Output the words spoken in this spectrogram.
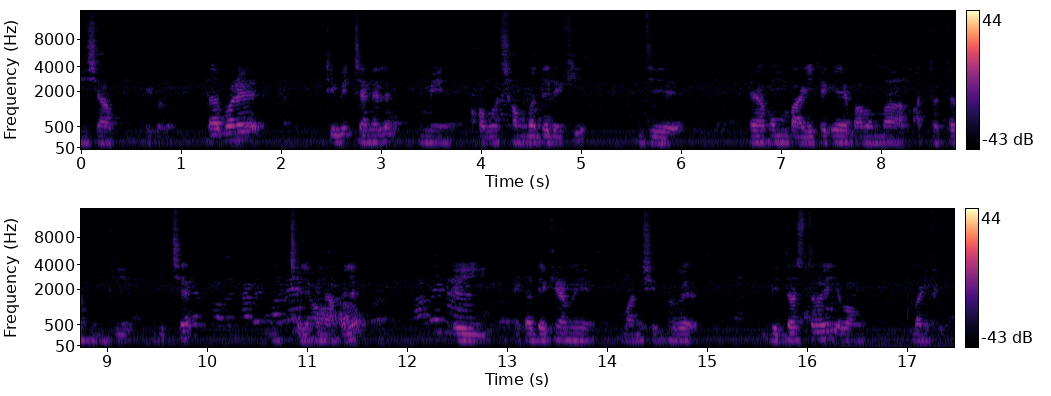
হিসাব এগুলো। তারপরে টিভির চ্যানেলে আমি খবর সংবাদে দেখি যে এরকম বাড়ি থেকে বাবা মা আত্মহত্যার হুমকি দিচ্ছে, ছেলেকে না পেলে। এই, এটা দেখে আমি মানসিকভাবে বিধ্বস্ত হই এবং বাড়ি ফিরি।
